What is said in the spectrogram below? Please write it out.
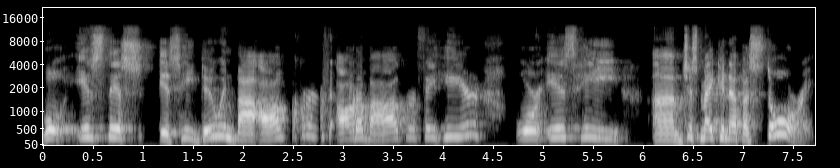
well, is this is he doing biography autobiography here, or is he um, just making up a story?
